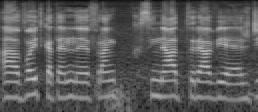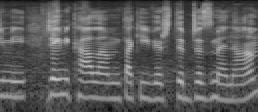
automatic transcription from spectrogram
a Wojtka ten Frank Sinatra, wiesz, Jimmy, Jamie Callum, taki wiesz, typ jazzmana. Y,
